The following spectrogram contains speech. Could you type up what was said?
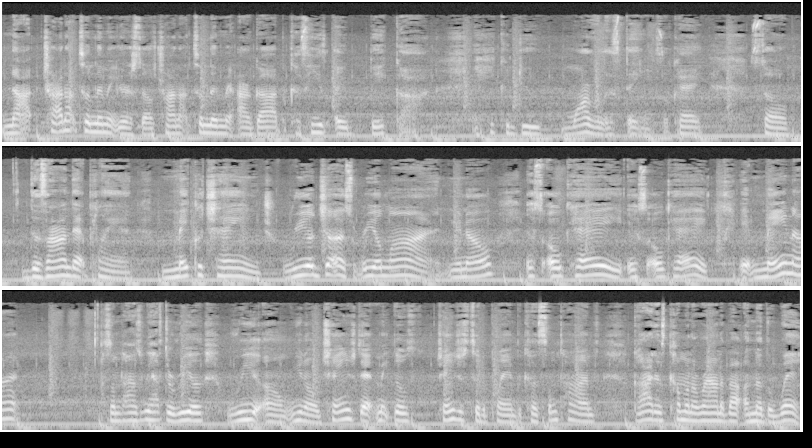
not try not to limit yourself. Try not to limit our God because He's a big God and He can do marvelous things. Okay, so design that plan make a change readjust realign you know it's okay it's okay it may not sometimes we have to re, re um, you know change that make those changes to the plan because sometimes god is coming around about another way.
